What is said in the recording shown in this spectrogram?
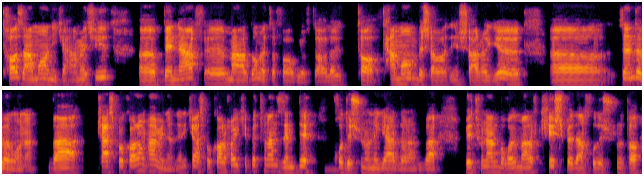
تا زمانی که همه چیز به نفع مردم اتفاق بیفته. حالا تا تمام بشود این شرایط زنده بمونن. و کسب و کار هم همینن. یعنی کسب و کارهایی که بتونن زنده خودشون رو نگه دارن و بتونن به قول معروف کش بدن خودشون رو تا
